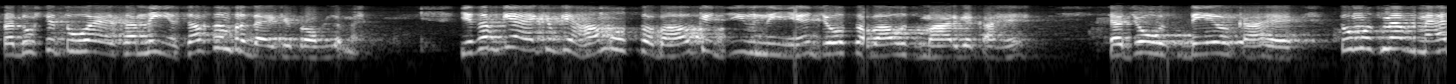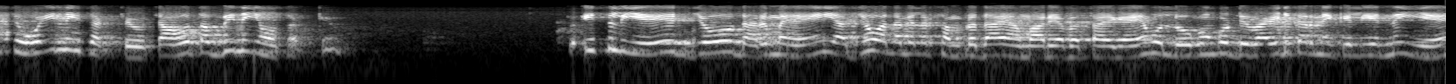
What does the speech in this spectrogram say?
प्रदूषित हुआ है, ऐसा नहीं है। सब संप्रदाय के प्रॉब्लम है। ये सब क्या है? क्योंकि हम उस स्वभाव के जीव नहीं है, जो स्वभाव उस मार्ग का है। या जो उस देव का है, तुम उसमें अब मैच हो ही नहीं सकते हो, चाहो तब भी नहीं हो सकते हो। तो इसलिए जो धर्म है या जो अलग अलग संप्रदाय हमारे यहाँ बताए गए हैं, वो लोगों को डिवाइड करने के लिए नहीं है,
